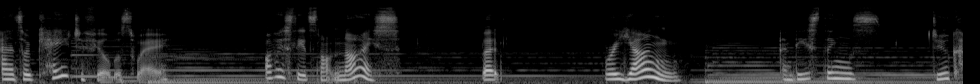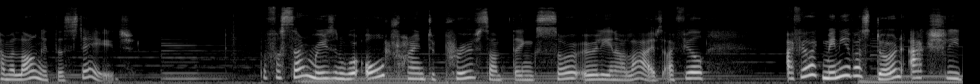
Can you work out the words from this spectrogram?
and it's okay to feel this way. Obviously, it's not nice, but we're young and these things do come along at this stage. But for some reason, we're all trying to prove something so early in our lives. I feel, I feel like many of us don't actually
